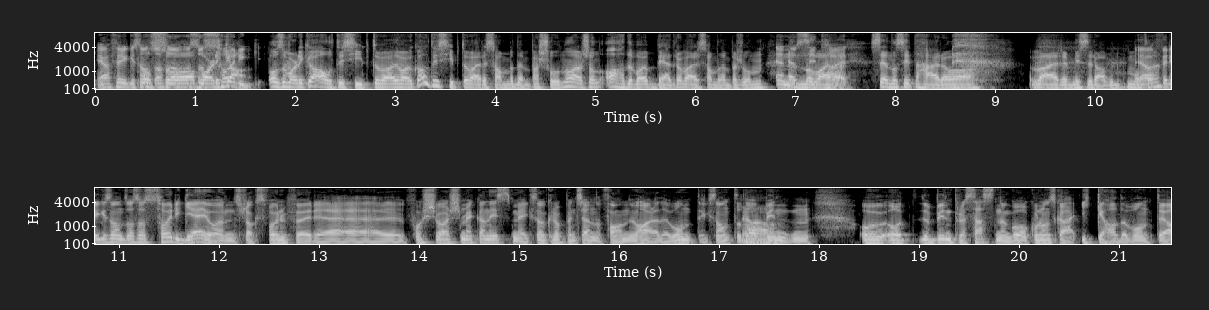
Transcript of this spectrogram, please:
Ja, for ikke sant, så altså, altså var, ikke- og så var det ikke alltid kjipt å være, det var ikke alltid kjipt å være sammen med den personen. Og det, er sånn, åh, det var jo bedre å være sammen med den personen Enn å sitte være, enn å sitte her og være miserabel, på en Ja, for ikke sant, altså Sorg er jo en slags form for eh, forsvarsmekanisme. ikke sant? Kroppen kjenner faen, nå har jeg det vondt. ikke sant? Og da Ja. begynner den, og, og begynner prosessen å gå. Hvordan skal jeg ikke ha det vondt? Ja,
